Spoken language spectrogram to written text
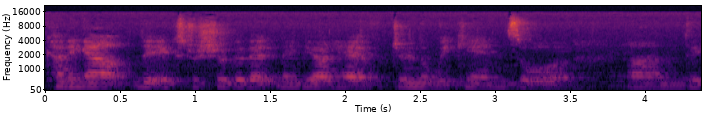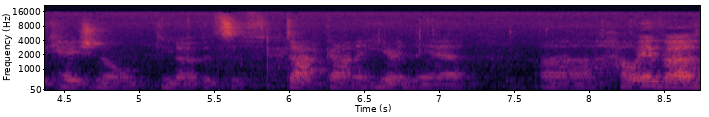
cutting out the extra sugar that maybe I'd have during the weekends or um, the occasional, you know, bits of dark garner here and there. Uh, however,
